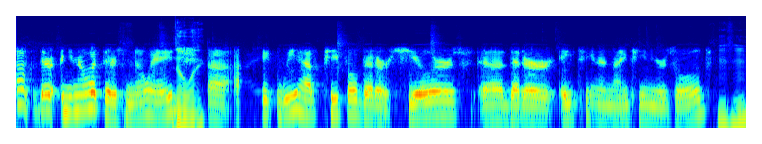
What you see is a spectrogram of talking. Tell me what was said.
Uh, there, you know what? There's no age. No way. Uh, I, we have people that are healers uh, that are 18 and 19 years old. Mm-hmm.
